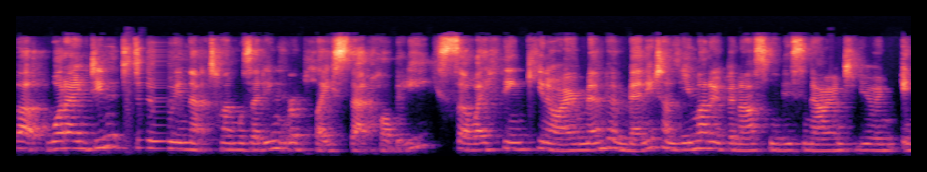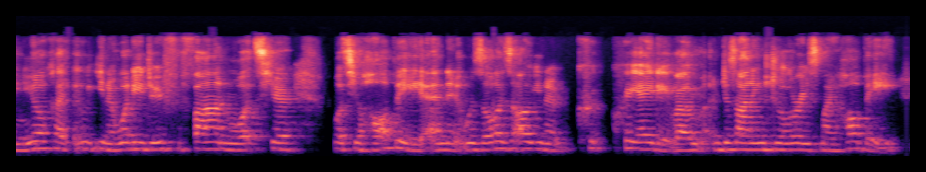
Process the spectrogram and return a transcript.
But what I didn't do in that time was I didn't replace that hobby. So I think, you know, I remember many times you might have been asking me this in our interview in, in New York, like, you know, what do you do for fun? What's your what's your hobby? And it was always, oh, you know, cr- creative. I'm designing jewelry is my hobby.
